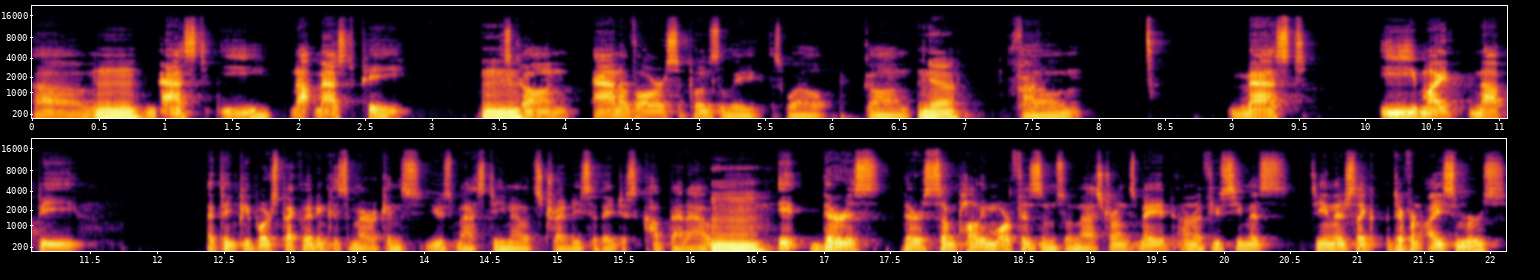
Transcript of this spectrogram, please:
Um, Mhm, Mast E, not Mast P, is mhm. gone. Anavar supposedly as well gone. Yeah. Um, Mast E might not be. I think people are speculating because Americans use Mast now; it's trendy, so they just cut that out. Mhm. It there is there's some polymorphisms when Mastron's made. I don't know if you've seen this, Dean. There's like different isomers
